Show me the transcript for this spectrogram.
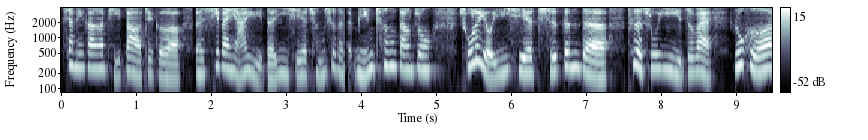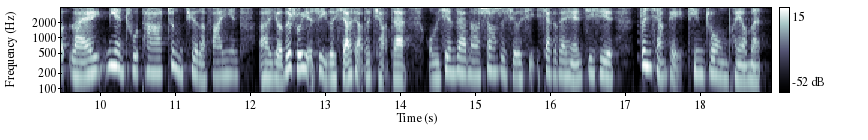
像您刚刚提到这个呃西班牙语的一些城市的名称当中，除了有一些词根的特殊意义之外，如何来念出它正确的发音？呃，有的时候也是一个小小的挑战。我们现在呢，稍事休息，下个单元继续分享给听众朋友们。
